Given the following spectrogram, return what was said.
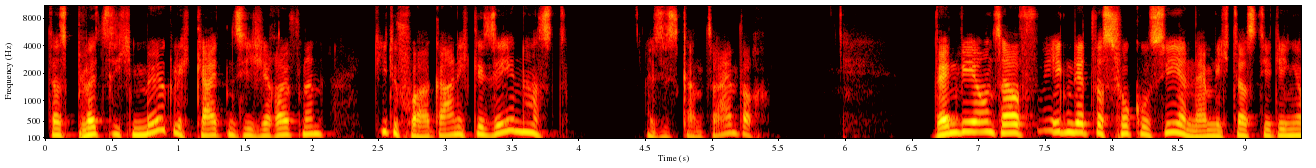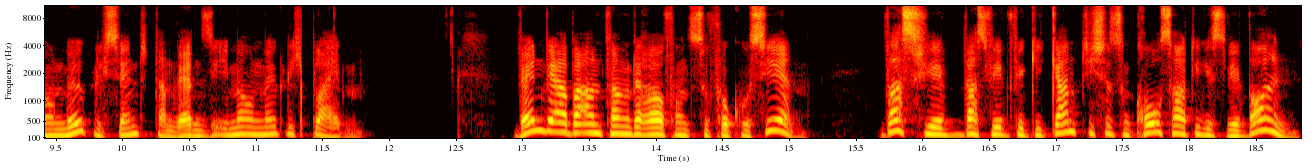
Dass plötzlich Möglichkeiten sich eröffnen, die du vorher gar nicht gesehen hast. Es ist ganz einfach. Wenn wir uns auf irgendetwas fokussieren, nämlich dass die Dinge unmöglich sind, dann werden sie immer unmöglich bleiben. Wenn wir aber anfangen darauf, uns zu fokussieren, was wir, was wir für gigantisches und großartiges wir wollen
